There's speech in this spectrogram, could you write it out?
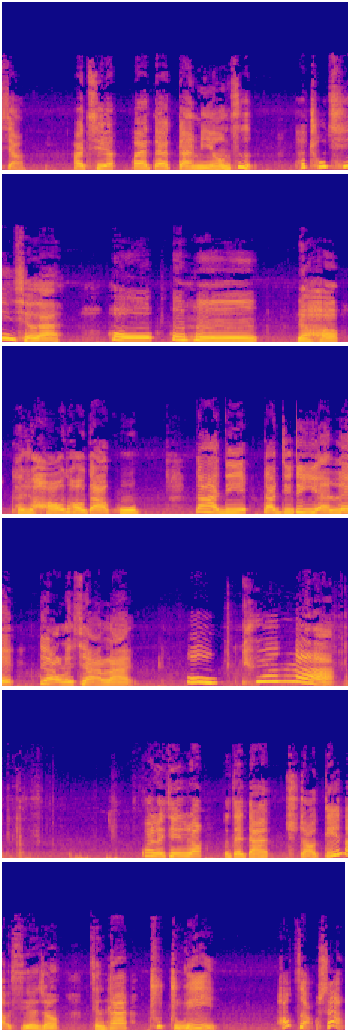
想，而且我还得改名字。他抽泣起来，吼哼哼，然后开始嚎啕大哭，大滴大滴的眼泪掉了下来。哦，天哪！快乐先生坐在他去找颠倒先生，请他出主意。好，早上，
